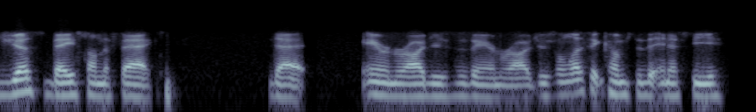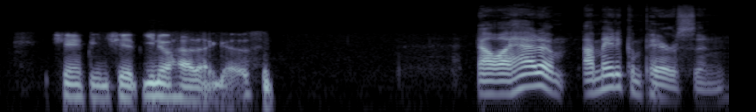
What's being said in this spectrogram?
just based on the fact that Aaron Rodgers is Aaron Rodgers. Unless it comes to the NFC Championship, you know how that goes. Now I had a I made a comparison,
